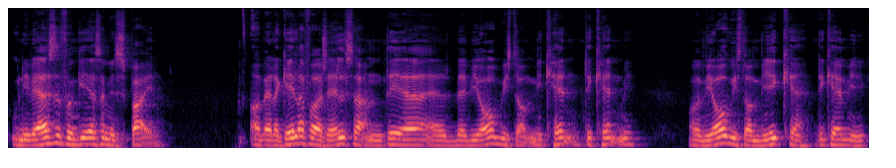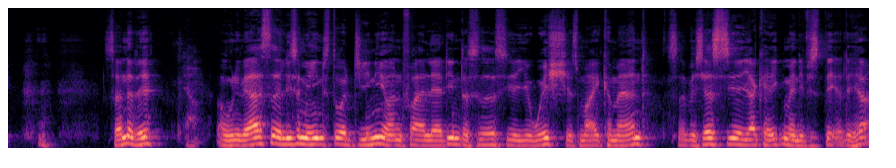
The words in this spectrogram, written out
universet fungerer som et spejl. Og hvad der gælder for os alle sammen, det er, at hvad vi er overbevist om, vi kan, det kan vi. Og hvad vi er overbevist om, vi ikke kan, det kan vi ikke. Sådan er det. Ja. Og universet er ligesom en stor genie fra Aladdin, der sidder og siger, your wish is my command. Så hvis jeg siger, jeg kan ikke manifestere det her,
